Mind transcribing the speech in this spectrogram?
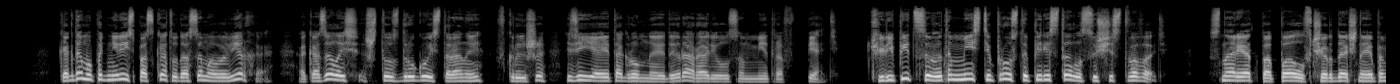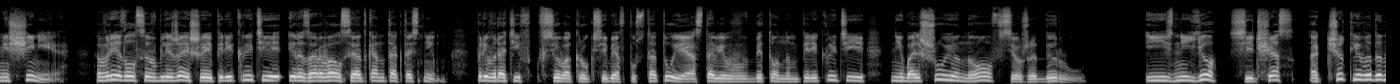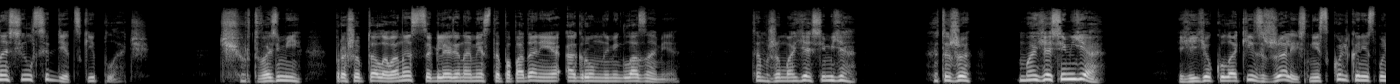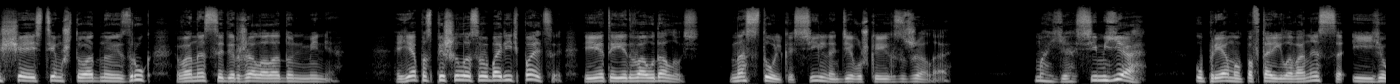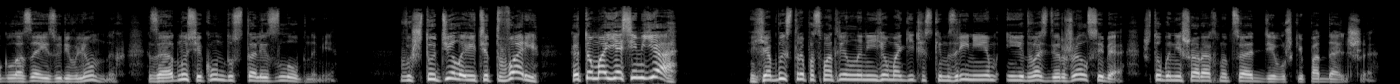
Когда мы поднялись по скату до самого верха, оказалось, что с другой стороны, в крыше, зияет огромная дыра радиусом метров пять. Черепица в этом месте просто перестала существовать. Снаряд попал в чердачное помещение, врезался в ближайшее перекрытие и разорвался от контакта с ним, превратив все вокруг себя в пустоту и оставив в бетонном перекрытии небольшую, но все же дыру. И из нее сейчас отчетливо доносился детский плач. «Черт возьми!» — прошептала Ванесса, глядя на место попадания огромными глазами. «Там же моя семья! Это же моя семья!» Ее кулаки сжались, нисколько не смущаясь тем, что одной из рук Ванесса держала ладонь меня. Я поспешил освободить пальцы, и это едва удалось. Настолько сильно девушка их сжала. «Моя семья!» — упрямо повторила Ванесса, и ее глаза из удивленных за одну секунду стали злобными — вы что делаете, твари? Это моя семья!» Я быстро посмотрел на нее магическим зрением и едва сдержал себя, чтобы не шарахнуться от девушки подальше.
